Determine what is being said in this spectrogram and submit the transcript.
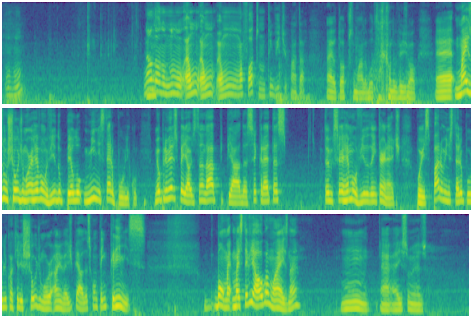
Não, não, não, não, É, um, é, um, é uma foto, não tem vídeo. Ah, tá. Ah, eu tô acostumado a botar quando eu vejo algo. É, mais um show de humor removido pelo Ministério Público. Meu primeiro especial de stand-up, piadas secretas, teve que ser removido da internet. Pois, para o Ministério Público, aquele show de humor, ao invés de piadas, contém crimes. Bom, ma- mas teve algo a mais, né? Hum, é, é isso mesmo.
